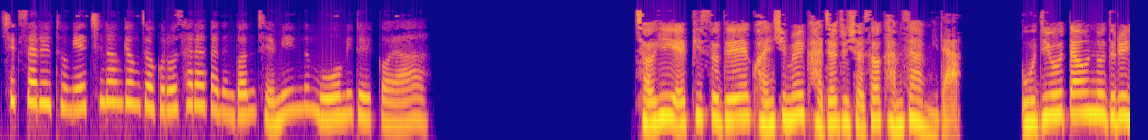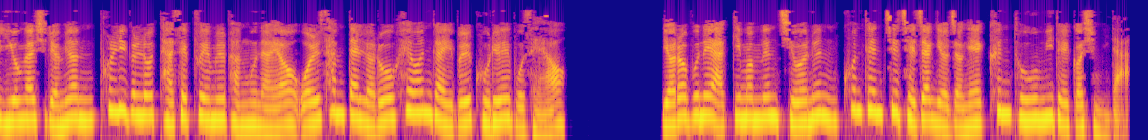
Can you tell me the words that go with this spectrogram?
식사를 통해 친환경적으로 살아가는 건 재미있는 모험이 될 거야. 저희 에피소드에 관심을 가져주셔서 감사합니다. 오디오 다운로드를 이용하시려면 폴리글롯 다세프엠을 방문하여 월 3달러로 회원가입을 고려해보세요. 여러분의 아낌없는 지원은 콘텐츠 제작 여정에 큰 도움이 될 것입니다.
